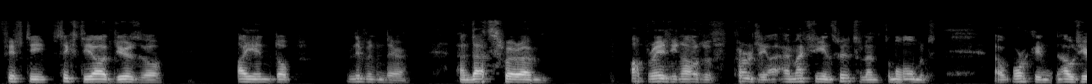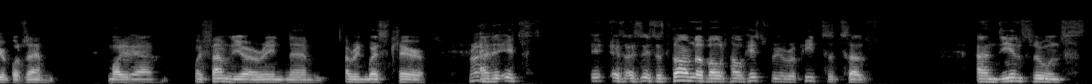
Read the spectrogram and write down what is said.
50, 60 odd years ago, I end up living there. And that's where I'm operating out of currently. I'm actually in Switzerland at the moment, uh, working out here, but, um, my, uh, my family are in, um, are in West Clare. Right. And it's, it's, it's a song about how history repeats itself and the influence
